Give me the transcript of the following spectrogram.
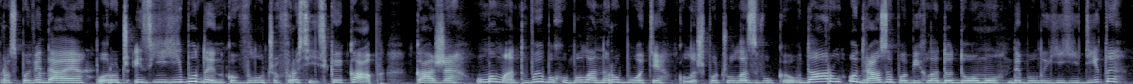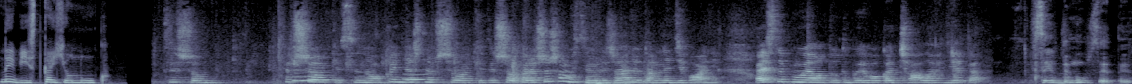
розповідає, поруч із її будинком влучив російський кап. Каже, у момент вибуху була на роботі. Коли ж почула звуки удару, одразу побігла додому, де були її діти, невістка й онук. Ты шо? Ты в шоке, сынок, конечно, в шоке. Ты что, хорошо, что мы с ним лежали там на диване. А если бы я вот тут бы его качала где-то? Все в диму, все ти.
